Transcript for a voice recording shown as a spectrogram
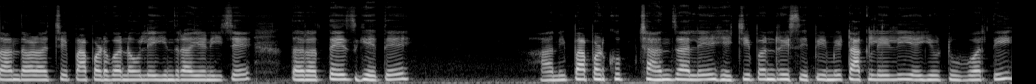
तांदळाचे पापड बनवले इंद्रायणीचे तर तेच घेते. आणि पापड खूप छान झाले. ह्याची पण रेसिपी मी टाकलेली आहे यूट्यूबवरती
